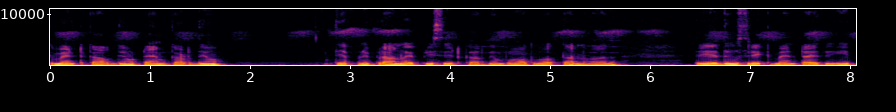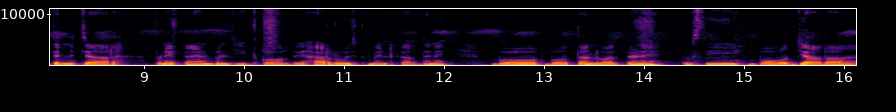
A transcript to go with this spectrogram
ਕਮੈਂਟ ਕਰਦੇ ਹੋ ਟਾਈਮ ਕੱਢਦੇ ਹੋ। ਤੇ ਆਪਣੇ ਭਰਾ ਨੂੰ ਐਪਰੀਸ਼ੀਏਟ ਕਰਦੇ ਹੋ। ਬਹੁਤ ਬਹੁਤ ਧੰਨਵਾਦ। ਤੇ ਦੂਸਰੇ ਕਮੈਂਟ ਆਏ ਤੇ ਜੀ, ਤਿੰਨ ਚਾਰ ਆਪਣੇ ਭੈਣ ਬਲਜੀਤ ਕੌਰ ਦੇ ਹਰ ਰੋਜ਼ ਕਮੈਂਟ ਕਰਦੇ ਨੇ। ਬਹੁਤ ਬਹੁਤ ਧੰਨਵਾਦ ਭੈਣੇ। ਤੁਸੀਂ ਬਹੁਤ ਜ਼ਿਆਦਾ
